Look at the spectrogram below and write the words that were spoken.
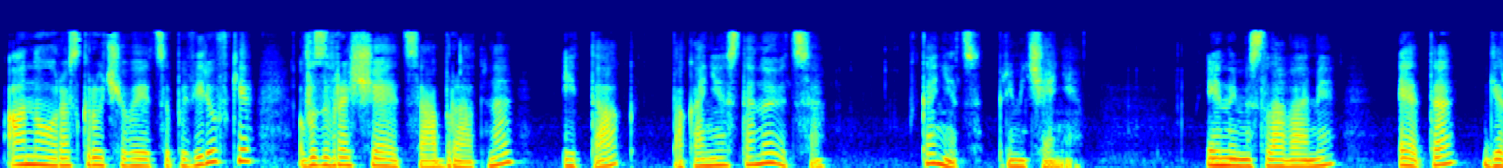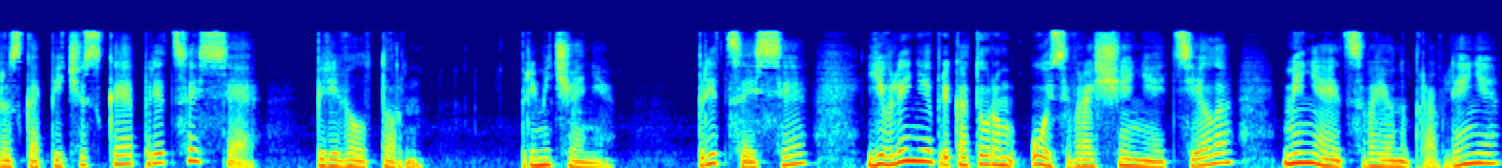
Оно раскручивается по веревке, возвращается обратно и так, пока не остановится. Конец примечания. Иными словами, это гироскопическая прецессия, перевел Торн. Примечание. Прецессия – явление, при котором ось вращения тела меняет свое направление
